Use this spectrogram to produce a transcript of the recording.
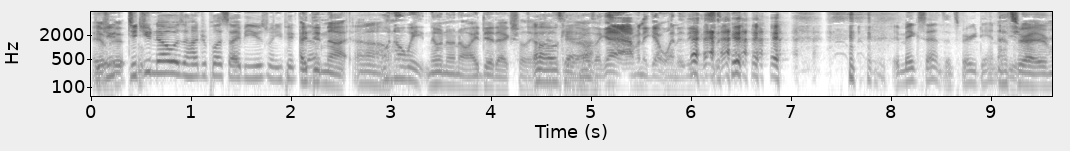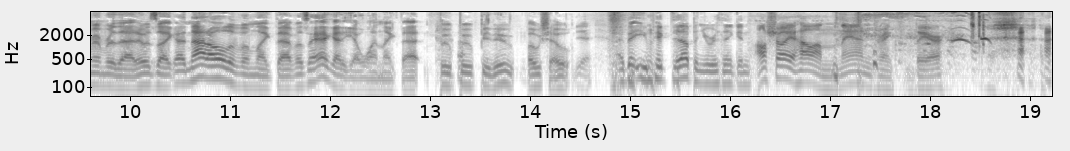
Did It- you it- did you know it was 100 plus IBUs when you picked it up? I up? did not. Oh. Oh. no, wait, no, no, no. I did actually. I Oh, okay. I was like, ah, I'm gonna get one of these. It makes sense. It's very Dan. That's right. I remember that. It was like uh, not all of them like that. But I was like, I got to get one like that. Boop boopy doop. Oh show. Yeah, I bet you picked it up and you were thinking, I'll show you how a man drinks beer. I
